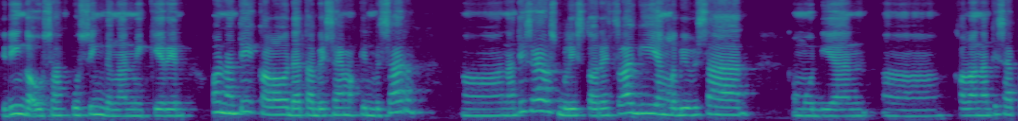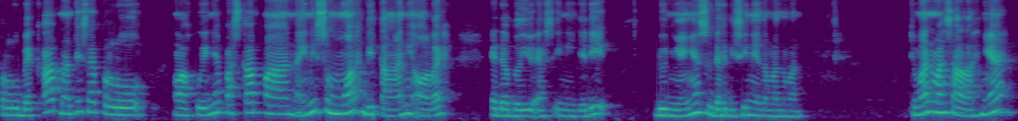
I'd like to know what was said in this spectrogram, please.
Jadi nggak usah pusing dengan mikirin, oh nanti kalau database saya makin besar, uh, nanti saya harus beli storage lagi yang lebih besar. Kemudian uh, kalau nanti saya perlu backup, nanti saya perlu ngelakuinnya pas kapan. Nah ini semua ditangani oleh AWS ini. Jadi dunianya sudah di sini teman-teman. Cuman masalahnya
